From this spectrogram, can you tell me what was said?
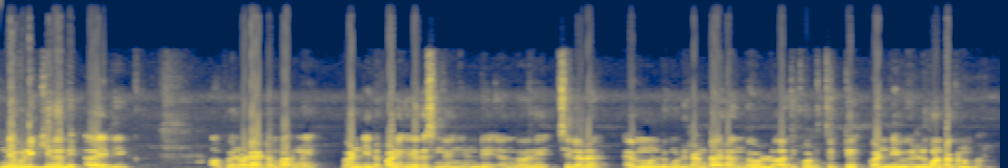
എന്നെ വിളിക്കുന്നത്. അതായത് അപ്പോൾ എന്നോട് ഏട്ടൻ പറഞ്ഞ് വണ്ടീന്റെ പണി ഏകദേശം കഴിഞ്ഞിട്ടുണ്ട്. എന്തോ ഒരു ചില എമൗണ്ടും കൂടി രണ്ടായിരം എന്തോ ഉള്ളൂ അത് കൊടുത്തിട്ട് വണ്ടി വീട്ടിൽ കൊണ്ടുവെക്കണം പറഞ്ഞു.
